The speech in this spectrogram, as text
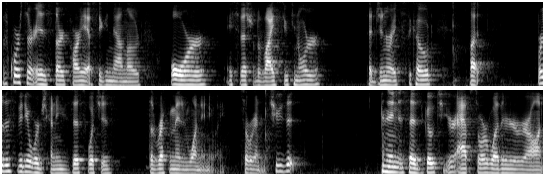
Of course, there is third-party apps you can download or a special device you can order that generates the code, but for this video, we're just going to use this, which is the recommended one anyway. So we're going to choose it. And then it says go to your app store, whether you're on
